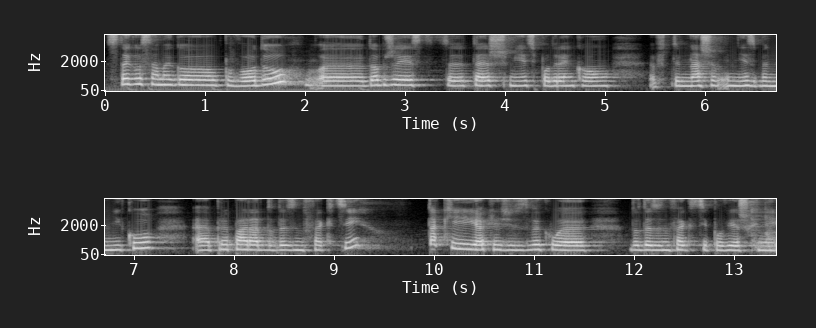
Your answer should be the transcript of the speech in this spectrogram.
Z tego samego powodu e, dobrze jest też mieć pod ręką w tym naszym niezbędniku e, preparat do dezynfekcji. Taki jakiś zwykły do dezynfekcji powierzchni,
